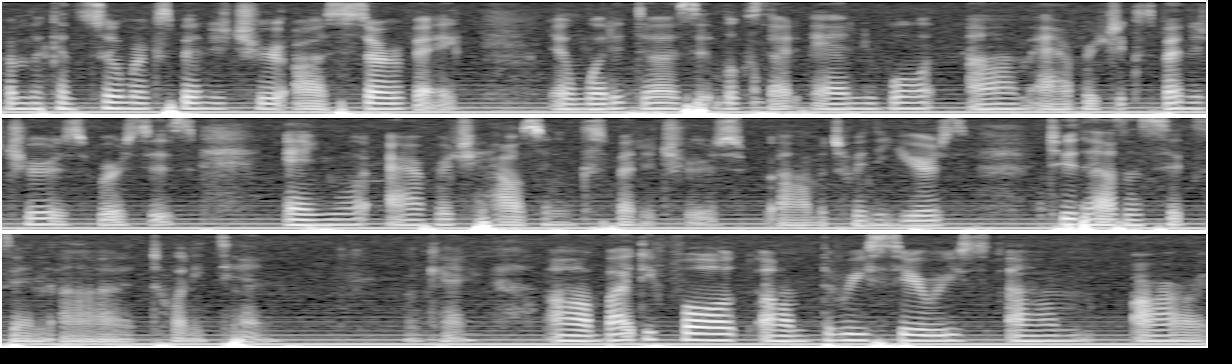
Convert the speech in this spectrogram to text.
from the consumer expenditure uh, survey. And what it does it looks at annual um, average expenditures versus annual average housing expenditures um, between the years 2006 and uh, 2010 okay. Uh, by default um, three series um, are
